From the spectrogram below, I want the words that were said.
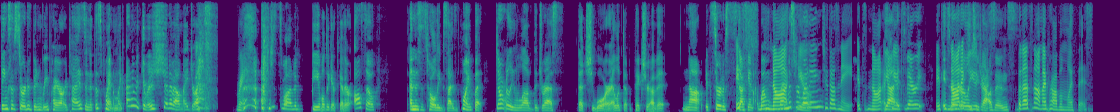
things have sort of been reprioritized and at this point I'm like, I don't even give a shit about my dress. Right. I just want to be able to get together. Also, and this is totally besides the point, but don't really love the dress that she wore. I looked up a picture of it. Not it's sort of stuck It's in when when was her wedding? 2008. It's not a Yeah, cute, it's very it's, it's not early cute two dress. But that's not my problem with this.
